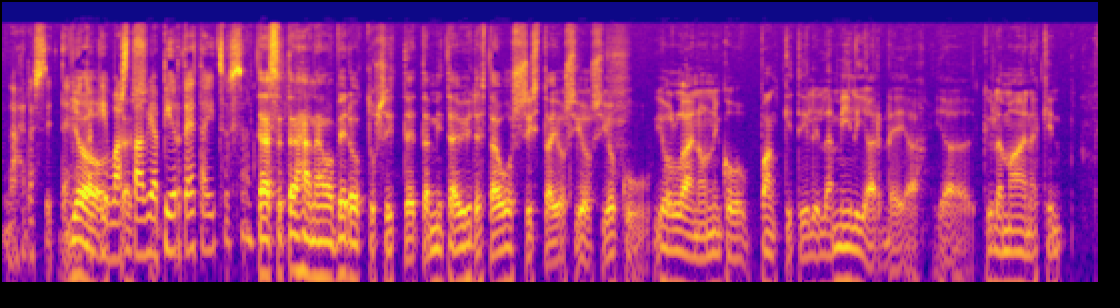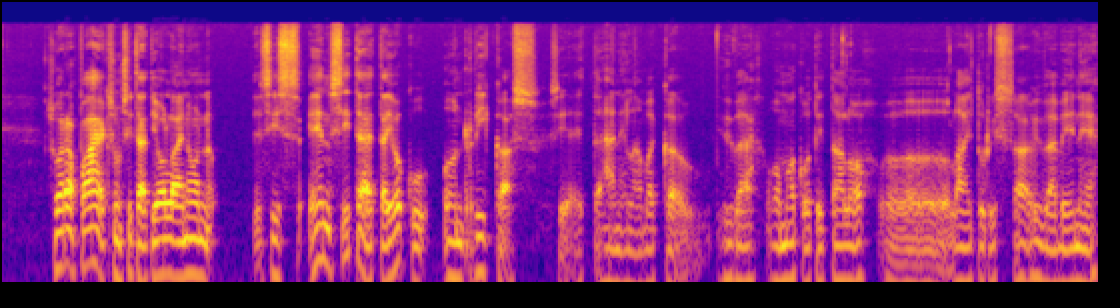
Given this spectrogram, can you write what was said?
nähdä sitten Joo, jotakin vastaavia tässä, piirteitä itsessään. Tässä tähän on vedottu sitten, että mitä yhdestä ossista, jos, jos joku jollain on niin pankkitilillä miljardeja, ja kyllä mä ainakin suoraan paheksun sitä, että jollain on siis en sitä, että joku on rikas, että hänellä on vaikka hyvä omakotitalo laiturissa, hyvä vene,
